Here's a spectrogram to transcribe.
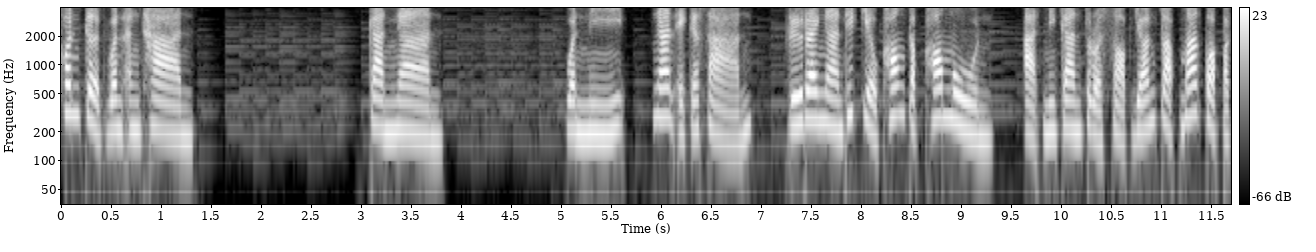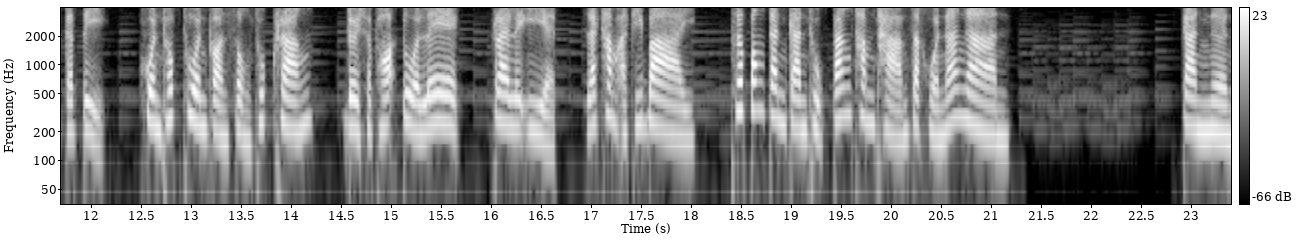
คนเกิดวันอังคาร การงาน วันนี้งานเอกสาร หรือรายงานที่เกี่ยวข้องกับข้อมูล อาจมีการตรวจสอบย้อนกลับมากกว่าปกติ ควรทบทวนก่อนส่งทุกครั้ง โดยเฉพาะตัวเลข รายละเอียด และคำอธิบาย เพื่อป้องกันการถูกตั้งคำถามจากหัวหน้างาน การเงิน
